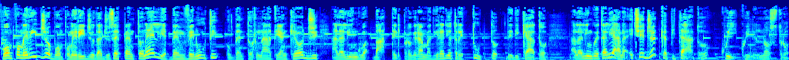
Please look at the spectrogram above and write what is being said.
Buon pomeriggio, buon pomeriggio da Giuseppe Antonelli e benvenuti o bentornati anche oggi alla Lingua Batte, il programma di Radio 3 tutto dedicato alla lingua italiana. E ci è già capitato, qui, qui nel nostro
